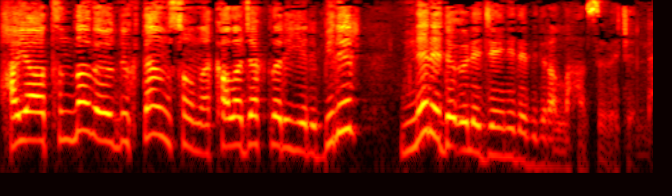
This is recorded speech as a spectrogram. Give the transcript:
Hayatında ve öldükten sonra kalacakları yeri bilir, nerede öleceğini de bilir Allah Azze ve Celle.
